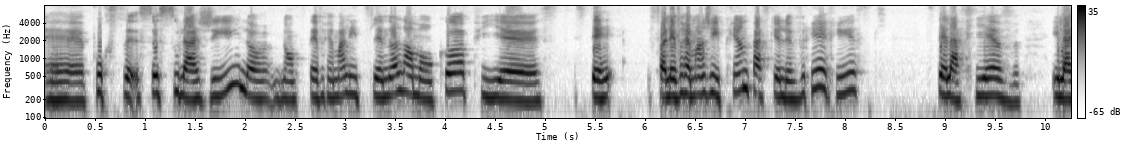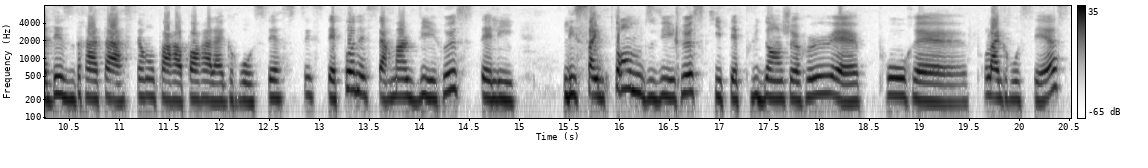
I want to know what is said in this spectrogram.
euh, pour se, se soulager. Là. Donc, c'était vraiment les Tylenol dans mon cas. Puis, euh, c'était, fallait vraiment que j'y prenne parce que le vrai risque, c'était la fièvre et la déshydratation par rapport à la grossesse. C'était pas nécessairement le virus, c'était les, les symptômes du virus qui étaient plus dangereux euh, pour, euh, pour la grossesse.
